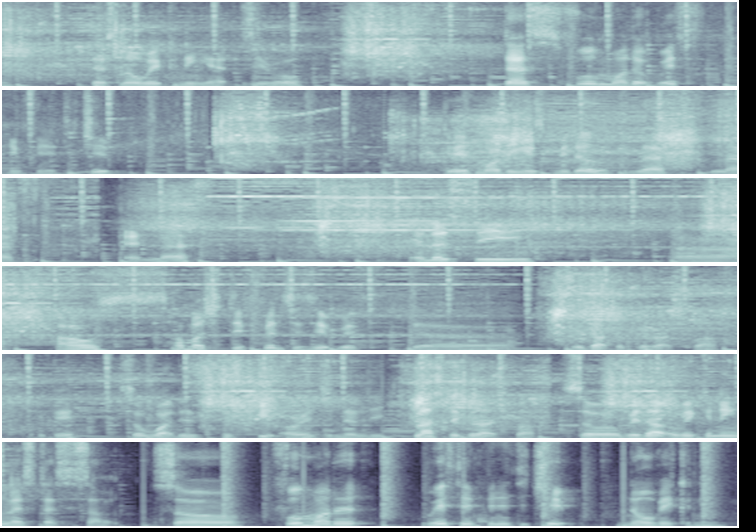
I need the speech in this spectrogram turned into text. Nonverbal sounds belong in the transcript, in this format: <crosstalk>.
There's no awakening yet, zero. Test full modded with Infinity Chip. Okay, modding is middle, left, left, and left. And let's see uh, how how much difference is it with the without the garage buff okay? So what is the speed originally plus the garage buff so without awakening let's test this out. So full modded with infinity chip no awakening.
